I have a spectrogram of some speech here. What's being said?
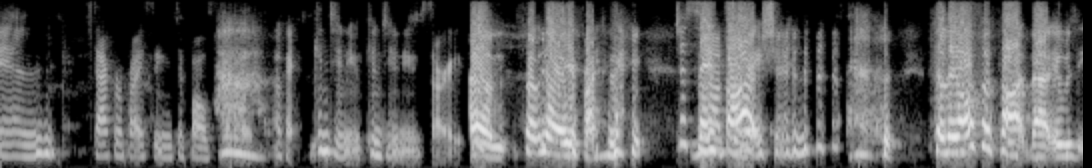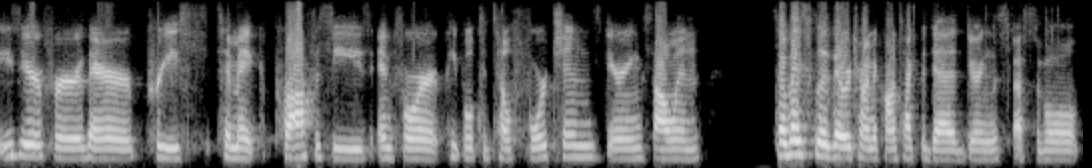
in sacrificing to false. gods. Okay, continue, continue. Sorry, um. So no, you're fine. just they an thought- so they also thought that it was easier for their priests to make prophecies and for people to tell fortunes during Samhain. So basically, they were trying to contact the dead during this festival,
